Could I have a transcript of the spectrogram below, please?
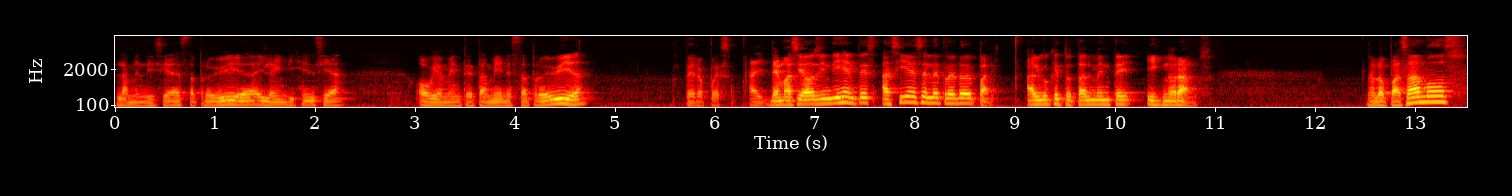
la mendicidad está prohibida y la indigencia obviamente también está prohibida. Pero pues hay demasiados indigentes, así es el letrero de pari, algo que totalmente ignoramos. Nos lo pasamos.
